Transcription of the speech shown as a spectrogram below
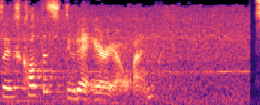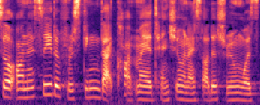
So it's called the student area one. So honestly, the first thing that caught my attention when I saw this room was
